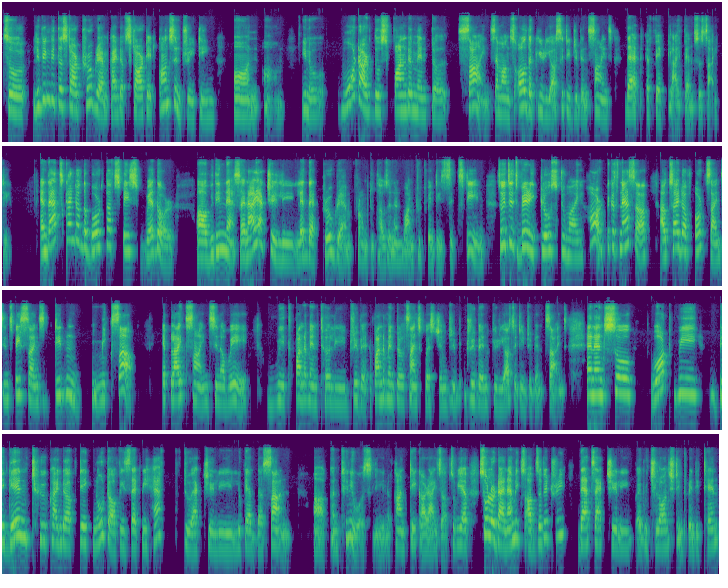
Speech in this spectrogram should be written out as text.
So, Living with the Star program kind of started concentrating on, um, you know, what are those fundamental signs amongst all the curiosity driven signs that affect life and society. And that's kind of the birth of space weather uh, within NASA. And I actually led that program from 2001 to 2016. So it's, it's very close to my heart because NASA, outside of earth science, in space science, didn't mix up applied science in a way with fundamentally driven fundamental science question driven curiosity driven science. And and so what we begin to kind of take note of is that we have to actually look at the sun uh, continuously you know can't take our eyes off. So we have solar dynamics observatory that's actually uh, which launched in 2010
